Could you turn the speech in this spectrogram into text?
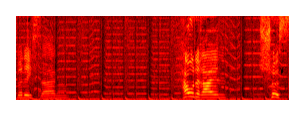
Würde ich sagen, haude rein, tschüss.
